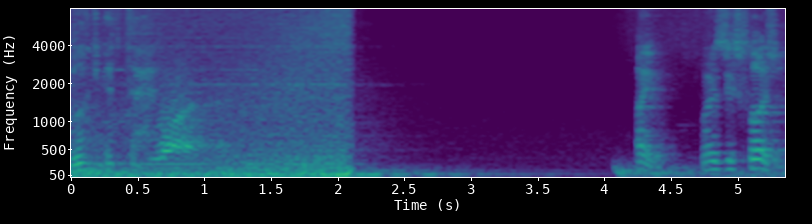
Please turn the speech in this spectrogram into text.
look at that? One. Wait, where's the explosion?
